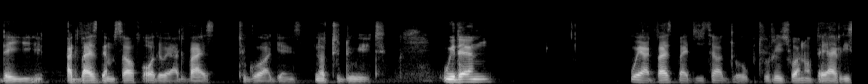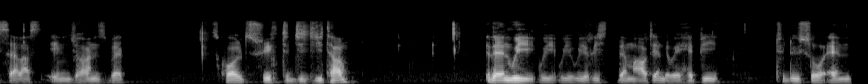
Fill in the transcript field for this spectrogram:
they advised themselves or they were advised to go against, not to do it. We then were advised by Digital Globe to reach one of their resellers in Johannesburg. It's called Swift Digital. Then we, we, we reached them out and they were happy to do so. And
